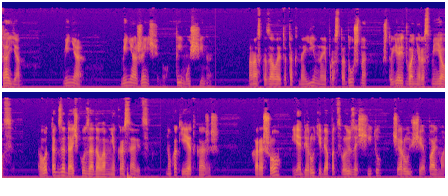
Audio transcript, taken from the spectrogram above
«Да, Ян. Меня. Меня, женщину. Ты, мужчина». Она сказала это так наивно и простодушно, что я едва не рассмеялся. Вот так задачку задала мне красавица. Ну как ей откажешь? Хорошо, я беру тебя под свою защиту, чарующая пальма.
